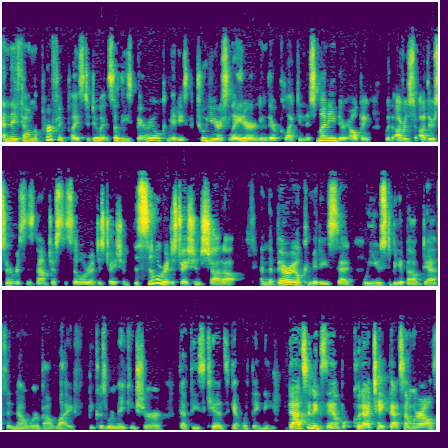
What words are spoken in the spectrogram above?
and they found the perfect place to do it. So these burial committees, two years later, you know, they're collecting this money, they're helping with other, other services, not just the civil registration. The civil registration shot up and the burial committee said, We used to be about death and now we're about life because we're making sure that these kids get what they need. That's an example. Could I take that somewhere else?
